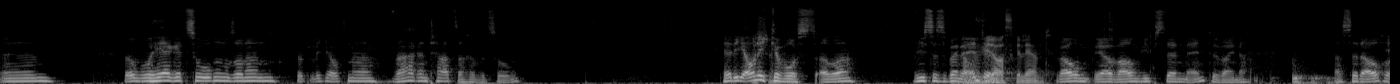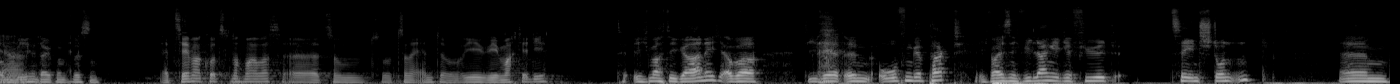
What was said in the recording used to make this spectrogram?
ähm, irgendwo hergezogen, sondern wirklich auf einer wahren Tatsache bezogen. Hätte ich auch Das nicht stimmt. gewusst, aber wie ist das bei einer Haben wir wieder Ente? was gelernt. Warum, ja, warum gibt's denn Ente Weihnachten? Hast du da auch Ja. irgendwie Hintergrundwissen? Erzähl mal kurz nochmal was äh, zum, zu, zu einer Ente. Wie, wie macht ihr die? Ich mach die gar nicht, aber die wird in den Ofen gepackt. Ich weiß nicht wie lange, gefühlt zehn Stunden. Ähm,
